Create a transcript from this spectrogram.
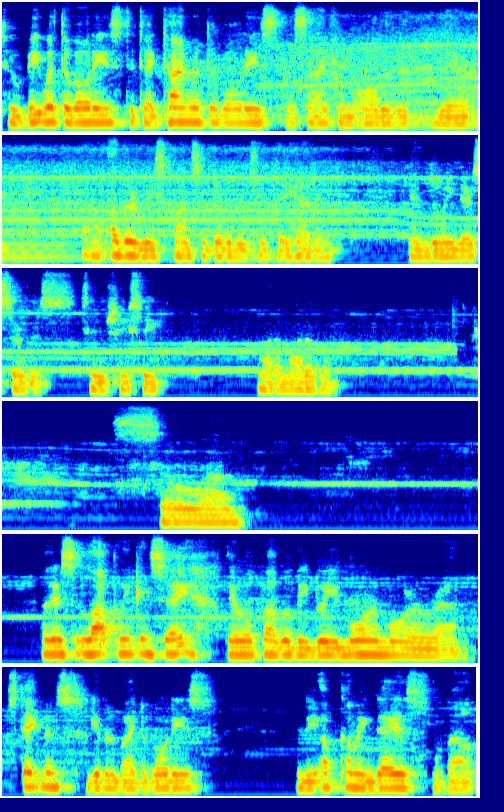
to be with devotees, to take time with devotees, aside from all of the, their uh, other responsibilities that they had in, in doing their service to Sri Sri Radhamadhava. So um, there's a lot we can say. There will probably be more and more uh, statements given by devotees in the upcoming days about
